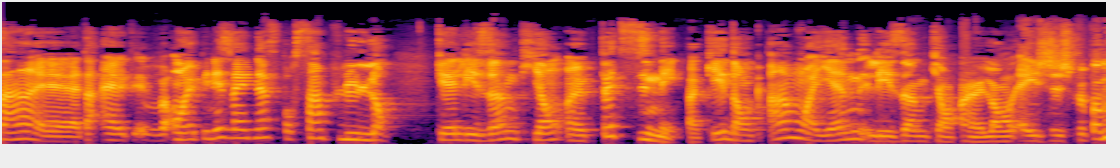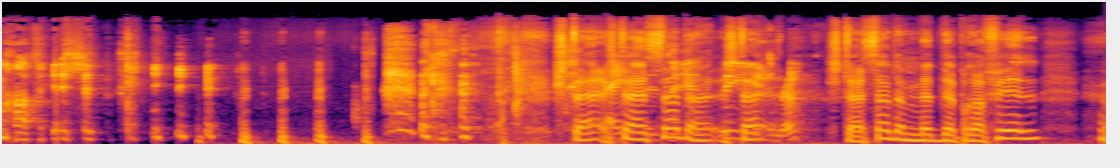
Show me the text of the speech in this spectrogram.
euh, euh, ont un pénis 29 plus long que les hommes qui ont un petit nez. OK? Donc, en moyenne, les hommes qui ont un long... Hey, je, je peux pas m'empêcher de J'étais à ça de, me mettre de profil.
